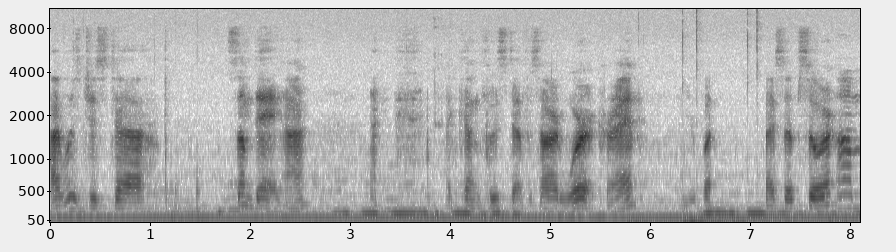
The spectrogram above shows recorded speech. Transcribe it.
I was just, uh, someday, huh? that kung fu stuff is hard work, right? Your bi- bicep sore? Um,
